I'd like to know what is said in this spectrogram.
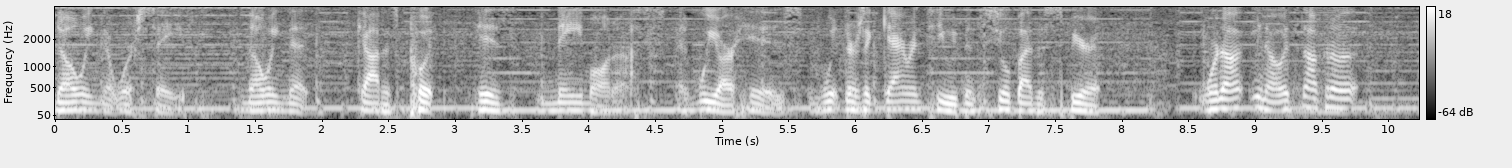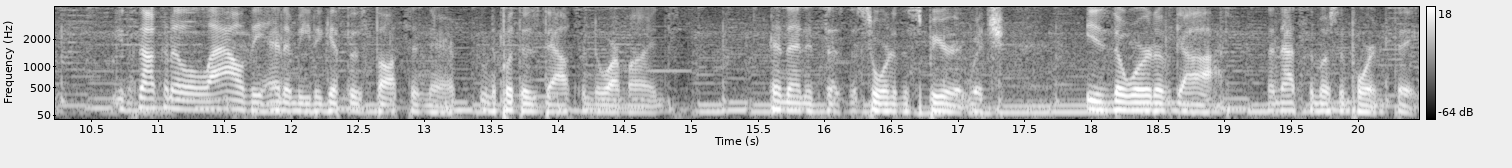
knowing that we're saved knowing that god has put his name on us and we are his we, there's a guarantee we've been sealed by the spirit we're not you know it's not going to it's not going to allow the enemy to get those thoughts in there and to put those doubts into our minds and then it says the sword of the spirit which is the word of god and that's the most important thing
